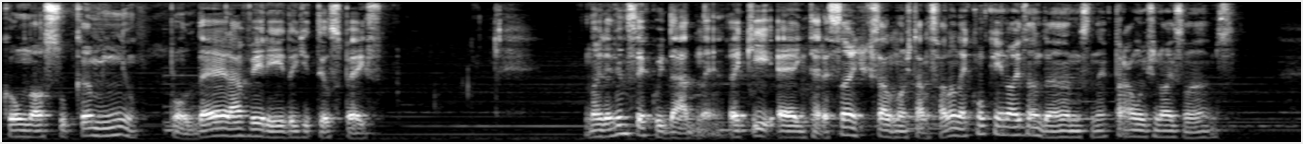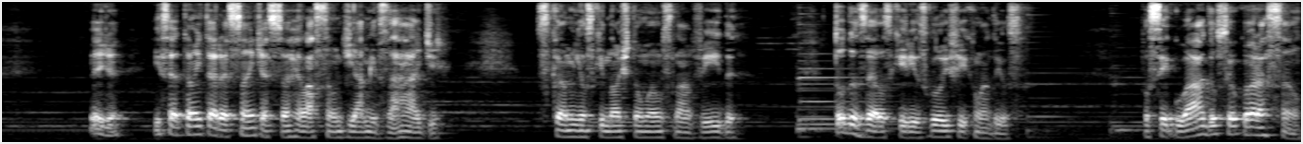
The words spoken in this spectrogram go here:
com o nosso caminho. Pondera a vereda de teus pés. Nós devemos ter cuidado, né? Aqui é interessante o que Salomão está nos falando, é com quem nós andamos, né? Para onde nós vamos. Veja, isso é tão interessante, essa relação de amizade, os caminhos que nós tomamos na vida. Todas elas, queridos, glorificam a Deus. Você guarda o seu coração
